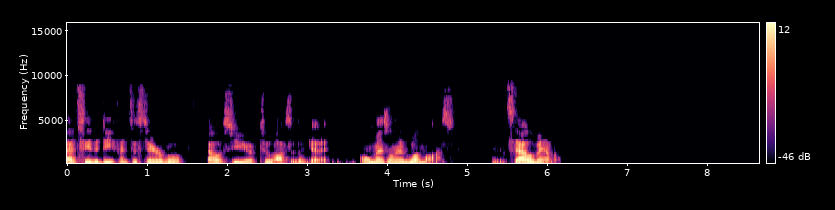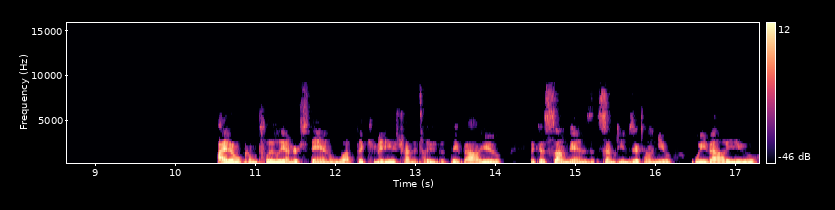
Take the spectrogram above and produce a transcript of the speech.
SC, the defense is terrible. LSU, you have two losses. I get it. Ole Miss only has one loss, and it's Alabama. I don't completely understand what the committee is trying to tell you that they value because some games, some teams are telling you we value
